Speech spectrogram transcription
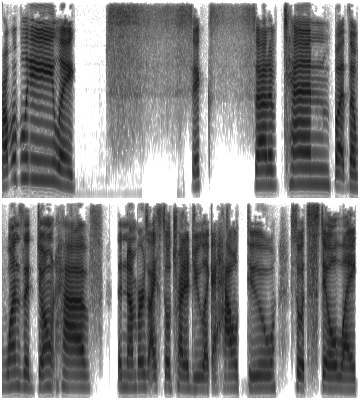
probably like six out of 10 but the ones that don't have the numbers i still try to do like a how to so it's still like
